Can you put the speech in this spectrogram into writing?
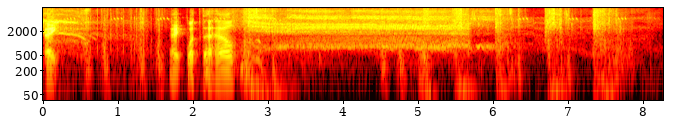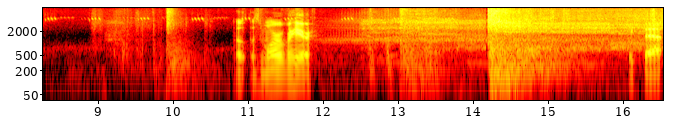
Hey! Hey, what the hell? Oh, there's more over here. Take that.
